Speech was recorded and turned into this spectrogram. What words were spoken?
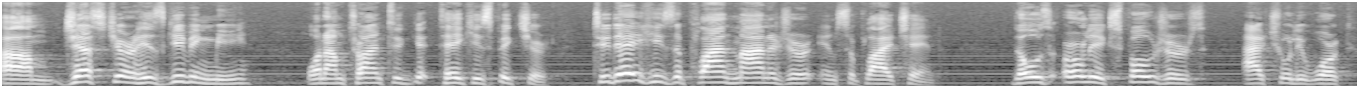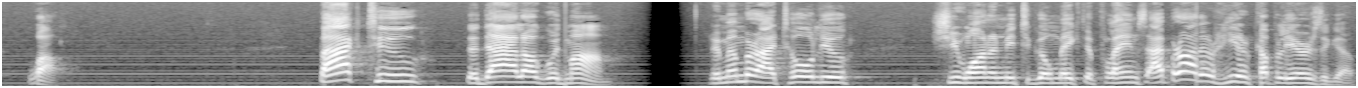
um, gesture he's giving me when I'm trying to get, take his picture. Today, he's a plant manager in supply chain. Those early exposures actually worked well. Back to the dialogue with mom. Remember, I told you she wanted me to go make the planes? I brought her here a couple years ago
